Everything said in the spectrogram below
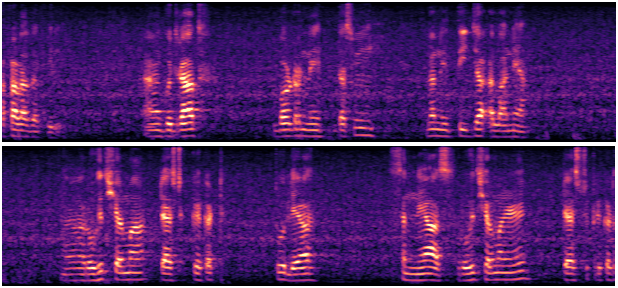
ਹਫੜਾ ਦਾ ਫਿਰੀ ਗੁਜਰਾਤ ਬਾਰਡਰ ਨੇ 10ਵੀਂ ਦਾ ਨਤੀਜਾ ਐਲਾਨਿਆ। ਰੋਹਿਤ ਸ਼ਰਮਾ ਟੈਸਟ ਕ੍ਰਿਕਟ ਤੋਂ ਲਿਆ ਸੰਨਿਆਸ। ਰੋਹਿਤ ਸ਼ਰਮਾ ਨੇ ਟੈਸਟ ਕ੍ਰਿਕਟ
